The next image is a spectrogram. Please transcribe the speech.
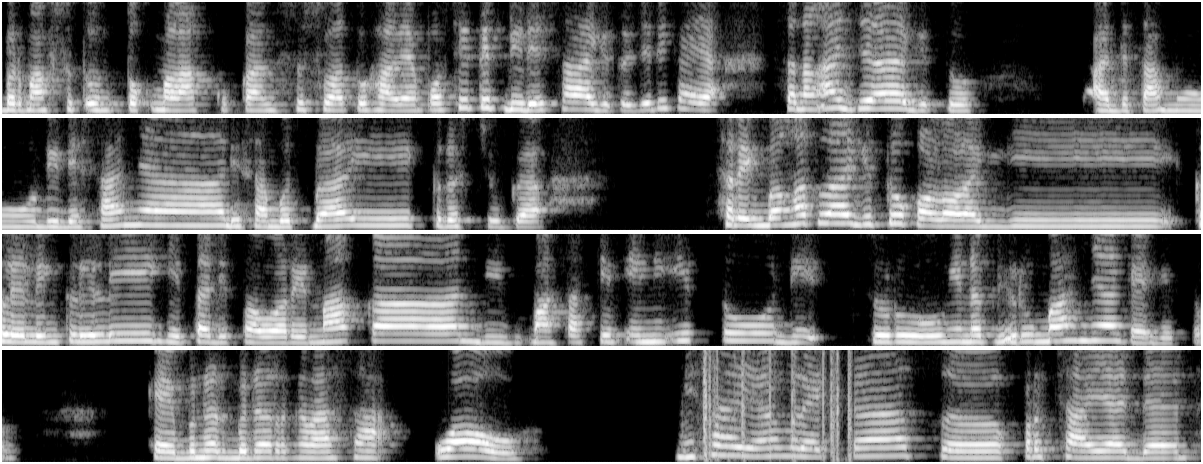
bermaksud untuk melakukan sesuatu hal yang positif di desa gitu. Jadi kayak senang aja gitu. Ada tamu di desanya, disambut baik, terus juga sering banget lah gitu kalau lagi keliling-keliling kita ditawarin makan, dimasakin ini itu, disuruh nginep di rumahnya kayak gitu. Kayak benar-benar ngerasa wow, bisa ya mereka sepercaya dan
